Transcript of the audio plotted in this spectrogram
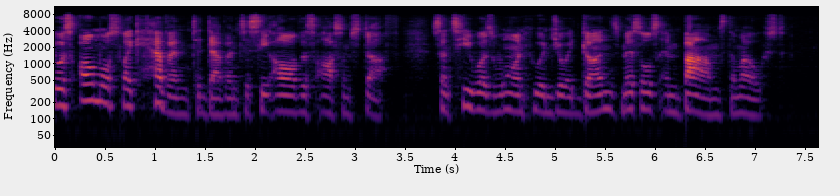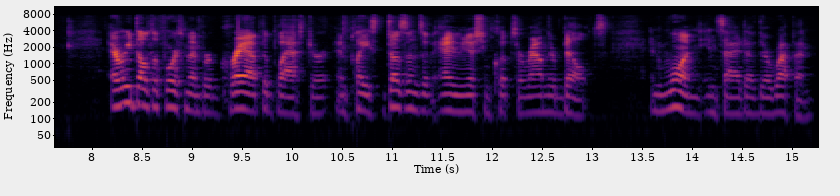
It was almost like heaven to Devon to see all of this awesome stuff, since he was one who enjoyed guns, missiles, and bombs the most. Every Delta Force member grabbed a blaster and placed dozens of ammunition clips around their belts, and one inside of their weapon.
